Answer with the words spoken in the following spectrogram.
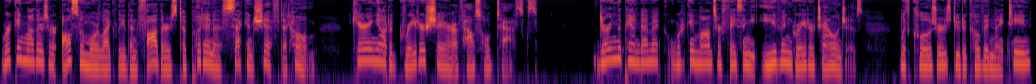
Working mothers are also more likely than fathers to put in a second shift at home, carrying out a greater share of household tasks. During the pandemic, working moms are facing even greater challenges. With closures due to COVID 19,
